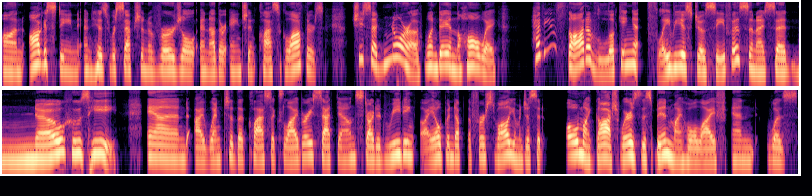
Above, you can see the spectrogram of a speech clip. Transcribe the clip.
on Augustine and his reception of Virgil and other ancient classical authors. She said, Nora, one day in the hallway, have you thought of looking at Flavius Josephus? And I said, No, who's he? And I went to the classics library, sat down, started reading. I opened up the first volume and just said, Oh my gosh, where's this been my whole life? And was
